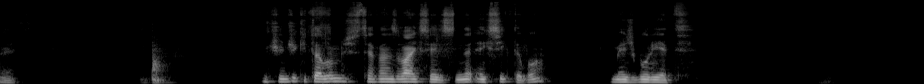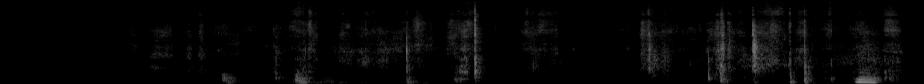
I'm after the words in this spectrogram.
Evet. Üçüncü kitabım Stefan Zweig serisinde eksikti bu. Mecburiyet. Evet.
